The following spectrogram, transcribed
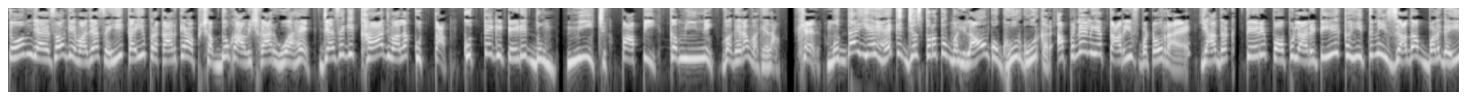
तुम जैसों की वजह से ही कई प्रकार के अपशब्दों का आविष्कार हुआ है, जैसे कि खाज वाला कुत्ता। कुत्ते की टेढ़ी दुम नीच पापी कमीने वगैरह वगैरह खैर, मुद्दा ये है कि जिस तरह तू महिलाओं को घूर घूर कर अपने लिए तारीफ़ बटोर रहा है, याद रख, तेरी पॉपुलैरिटी कहीं इतनी ज़्यादा बढ़ गई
